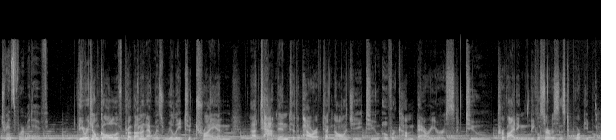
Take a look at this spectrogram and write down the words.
transformative. The original goal of Pro Bono Net was really to try and uh, tap into the power of technology to overcome barriers to providing legal services to poor people.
